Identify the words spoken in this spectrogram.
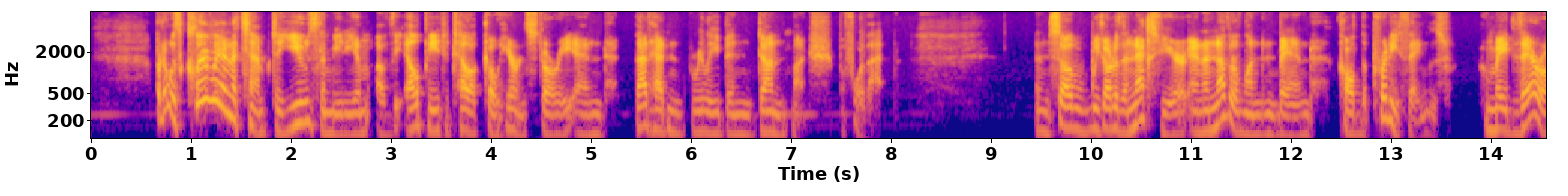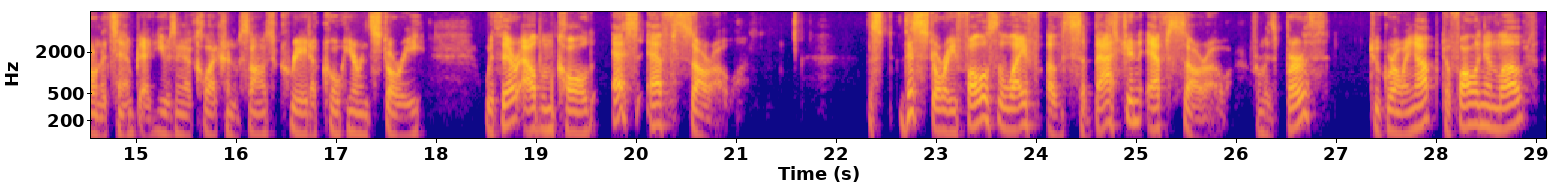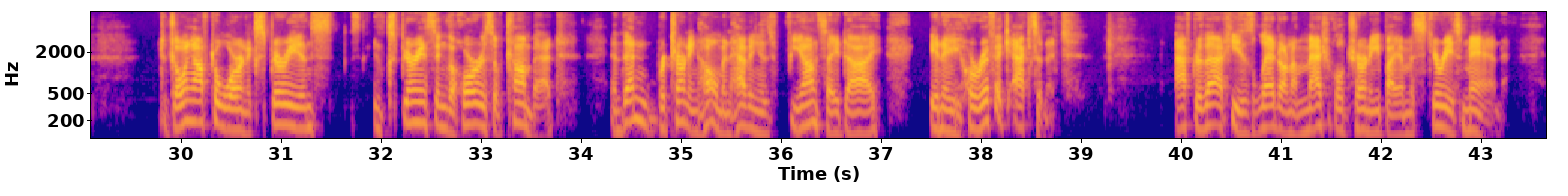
But it was clearly an attempt to use the medium of the LP to tell a coherent story, and that hadn't really been done much before that. And so we go to the next year, and another London band called the Pretty Things, who made their own attempt at using a collection of songs to create a coherent story with their album called SF Sorrow. This, story follows the life of Sebastian F. Sorrow from his birth to growing up to falling in love to going off to war and experience, experiencing the horrors of combat and then returning home and having his fiancee die in a horrific accident. After that, he is led on a magical journey by a mysterious man,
